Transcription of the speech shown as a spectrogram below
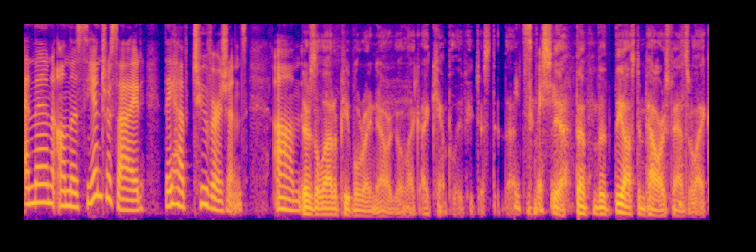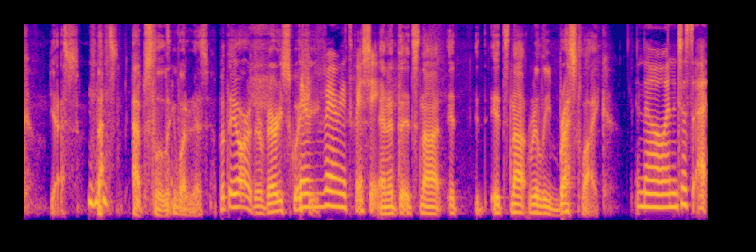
And then on the Sientra side, they have two versions. Um, There's a lot of people right now are going like, I can't believe he just did that. It's squishy. Yeah, the, the, the Austin Powers fans are like, yes, that's absolutely what it is. But they are. They're very squishy, they're very squishy. and it, it's not it, it it's not really breast like. no, and it just I,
